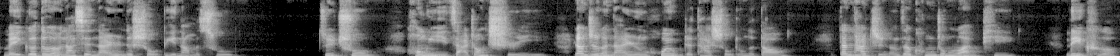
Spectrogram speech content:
每个都有那些男人的手臂那么粗。最初，红蚁假装迟疑，让这个男人挥舞着他手中的刀。但他只能在空中乱劈。立刻，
